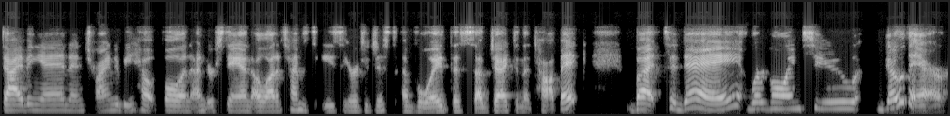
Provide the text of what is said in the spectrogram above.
diving in and trying to be helpful and understand a lot of times it's easier to just avoid the subject and the topic. But today we're going to go there.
